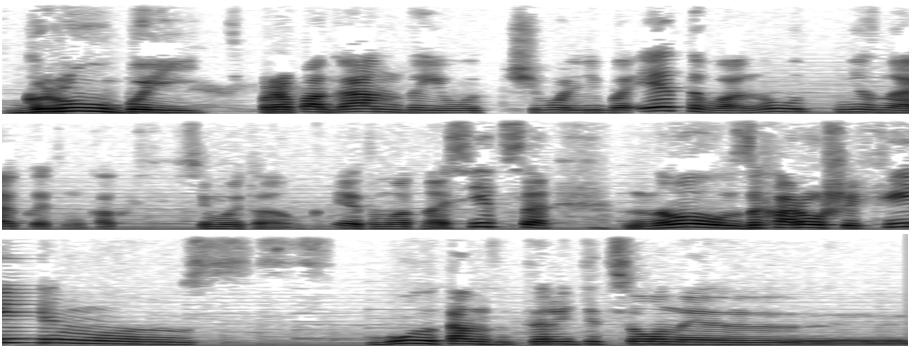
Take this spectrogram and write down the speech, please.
грубый пропагандой вот чего-либо этого, ну, вот не знаю, к этому, как всему это, к этому относиться, но за хороший фильм с будут там традиционные э,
